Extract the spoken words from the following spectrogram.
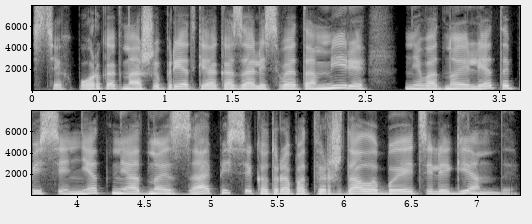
С тех пор, как наши предки оказались в этом мире, ни в одной летописи нет ни одной записи, которая подтверждала бы эти легенды.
